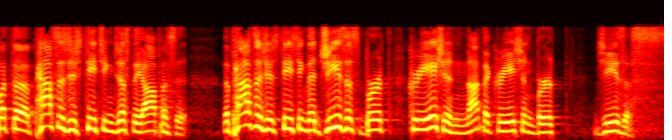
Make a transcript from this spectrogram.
But the passage is teaching just the opposite. The passage is teaching that Jesus birthed creation, not that creation birthed Jesus.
